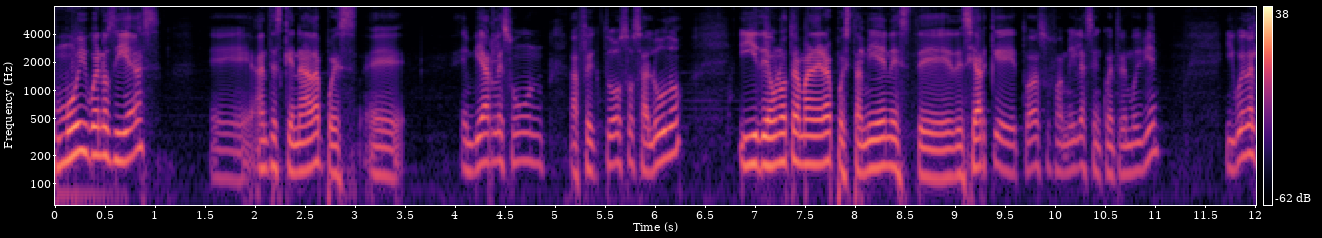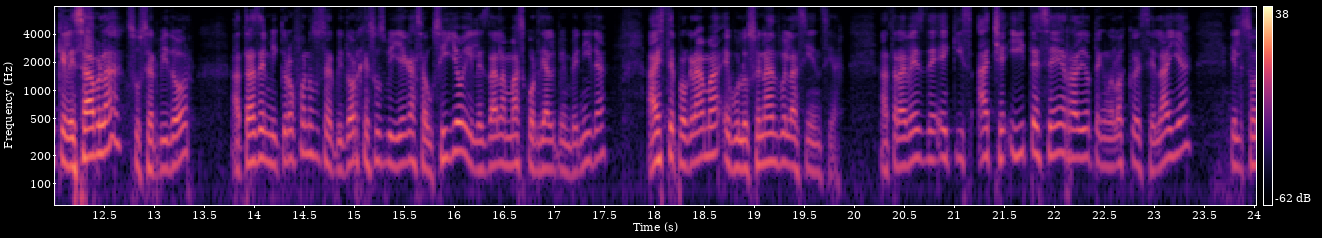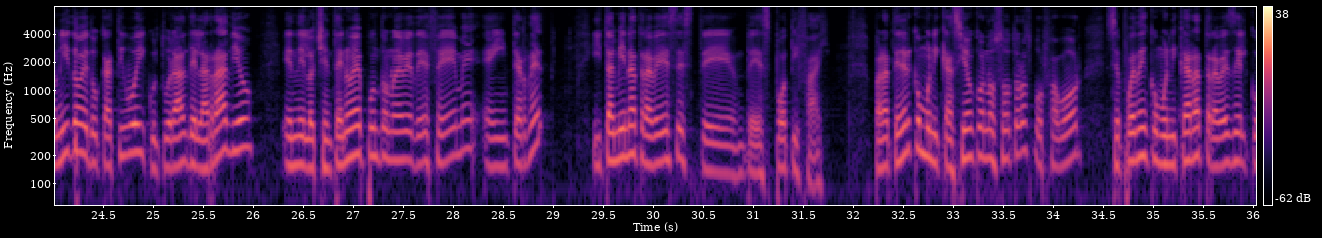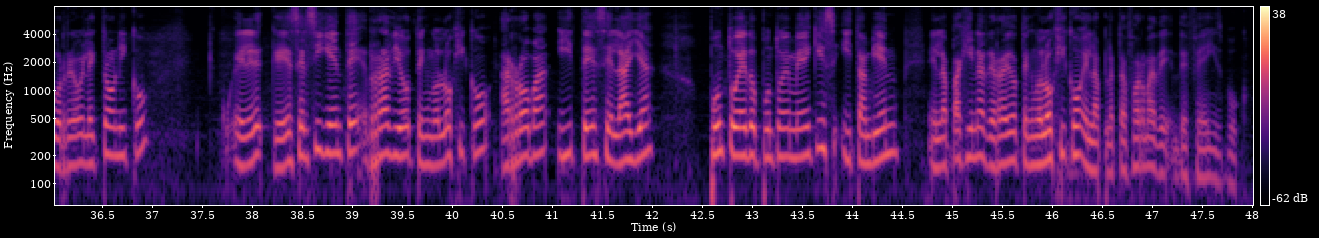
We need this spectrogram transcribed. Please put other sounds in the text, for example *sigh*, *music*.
Muy buenos días. Eh, antes que nada, pues eh, enviarles un afectuoso saludo y de una otra manera, pues también este, desear que toda su familia se encuentren muy bien. Y bueno, el que les habla, su servidor, atrás del micrófono, su servidor Jesús Villegas Auxillo y les da la más cordial bienvenida a este programa Evolucionando la Ciencia, a través de XHITC, Radio Tecnológico de Celaya, el sonido educativo y cultural de la radio en el 89.9 de FM e Internet y también a través este, de Spotify. Para tener comunicación con nosotros, por favor, se pueden comunicar a través del correo electrónico, que es el siguiente, radiotecnológico arroba y también en la página de Radio Tecnológico en la plataforma de Facebook.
